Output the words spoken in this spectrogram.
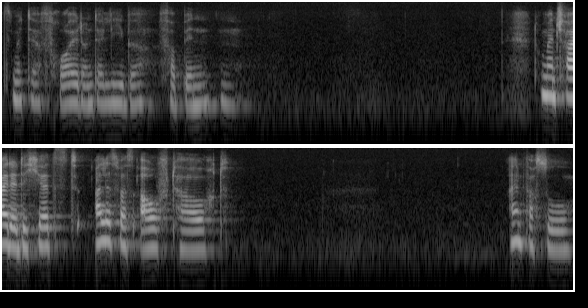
Uns mit der Freude und der Liebe verbinden. Darum entscheide dich jetzt, alles, was auftaucht, einfach so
